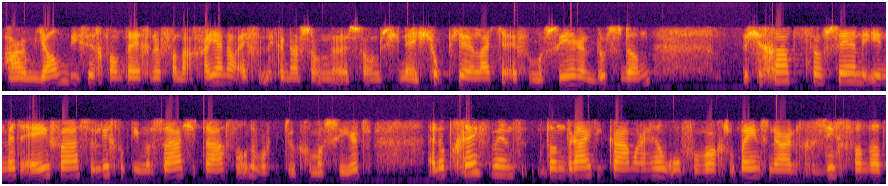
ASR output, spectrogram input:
Harm Jan, die zegt dan tegen haar van... Nou, ga jij nou even lekker naar zo'n zo'n Chinees shopje en laat je even masseren. Dat doet ze dan. Dus je gaat zo'n scène in met Eva. Ze ligt op die massagetafel. Dan wordt natuurlijk gemasseerd. En op een gegeven moment dan draait die camera heel onverwachts opeens naar het gezicht van dat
